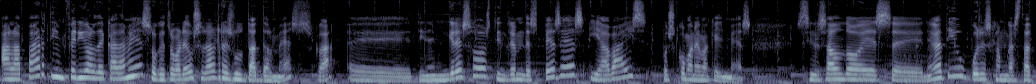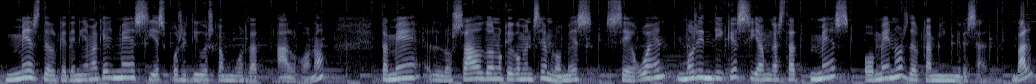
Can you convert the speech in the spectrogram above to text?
A la part inferior de cada mes el que trobareu serà el resultat del mes. Clar, eh, tindrem ingressos, tindrem despeses i a baix pues, com anem aquell mes. Si el saldo és eh, negatiu, pues és que hem gastat més del que teníem aquell mes, si és positiu és que hem guardat alguna no? També el saldo en el que comencem, el mes següent, ens indica si hem gastat més o menys del que hem ingressat. Val?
